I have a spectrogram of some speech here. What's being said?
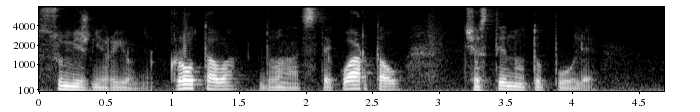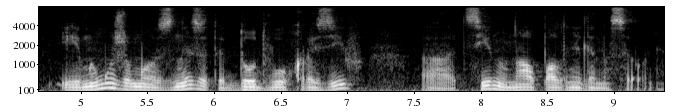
суміжні райони Кротова, 12 квартал, частину Тополі. І ми можемо знизити до двох разів ціну на опалення для населення.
